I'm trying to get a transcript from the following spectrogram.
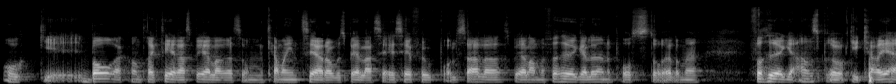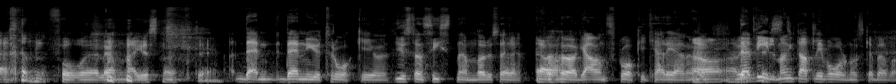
och eh, bara kontraktera spelare som kan vara intresserade av att spela CSC-fotboll. Så alla spelar med för höga löneposter eller med för höga anspråk i karriären får eh, lämna just nu. Den, den är ju tråkig. Just den sistnämnda du säger det. Ja. För höga anspråk i karriären. Ja, Där vill man inte att Livorno ska behöva.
